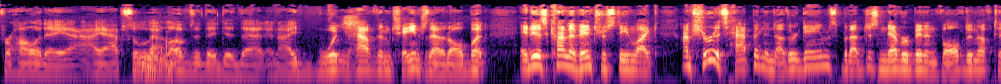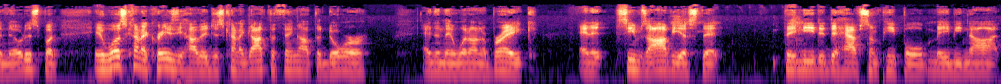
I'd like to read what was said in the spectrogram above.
for holiday. I absolutely no. loved that they did that and I wouldn't have them change that at all. But it is kind of interesting like I'm sure it's happened in other games, but I've just never been involved enough to notice, but it was kind of crazy how they just kind of got the thing out the door and then they went on a break and it seems obvious that they needed to have some people maybe not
